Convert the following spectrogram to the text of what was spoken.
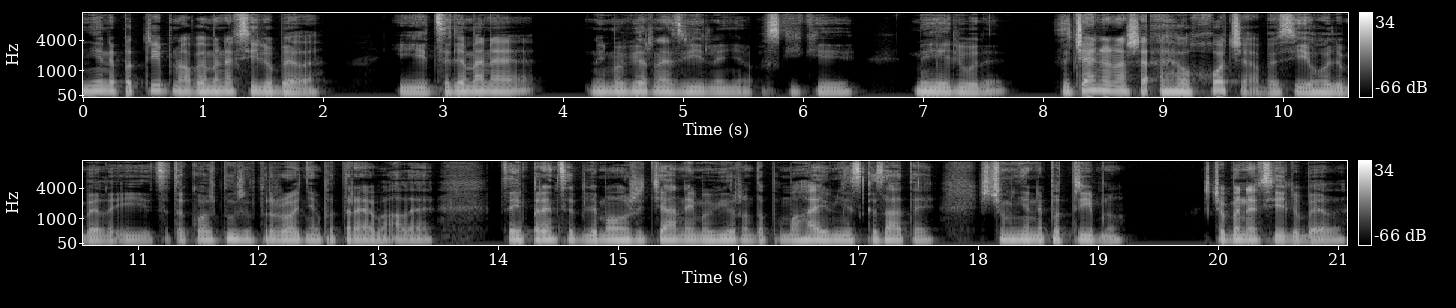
мені не потрібно, аби мене всі любили. І це для мене неймовірне звільнення, оскільки ми є люди. Звичайно, наше его хоче, аби всі його любили, і це також дуже природня потреба, але цей принцип для мого життя неймовірно допомагає мені сказати, що мені не потрібно, щоб мене всі любили.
